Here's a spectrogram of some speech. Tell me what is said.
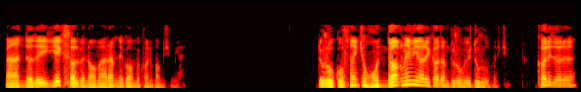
به اندازه یک سال به نامحرم نگاه می‌کنی پا میای. دروغ گفتن که هنداق نمیاره که آدم دروغی دروغ بگه. کاری داره؟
